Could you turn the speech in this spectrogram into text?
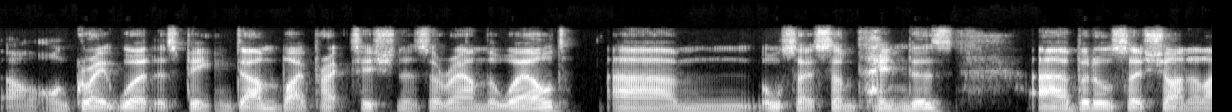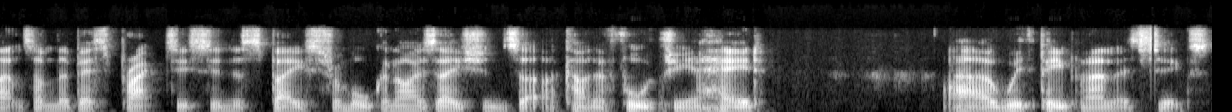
on great work that's being done by practitioners around the world, um, also some vendors, uh, but also shine a light on some of the best practice in the space from organisations that are kind of forging ahead uh, with people analytics.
